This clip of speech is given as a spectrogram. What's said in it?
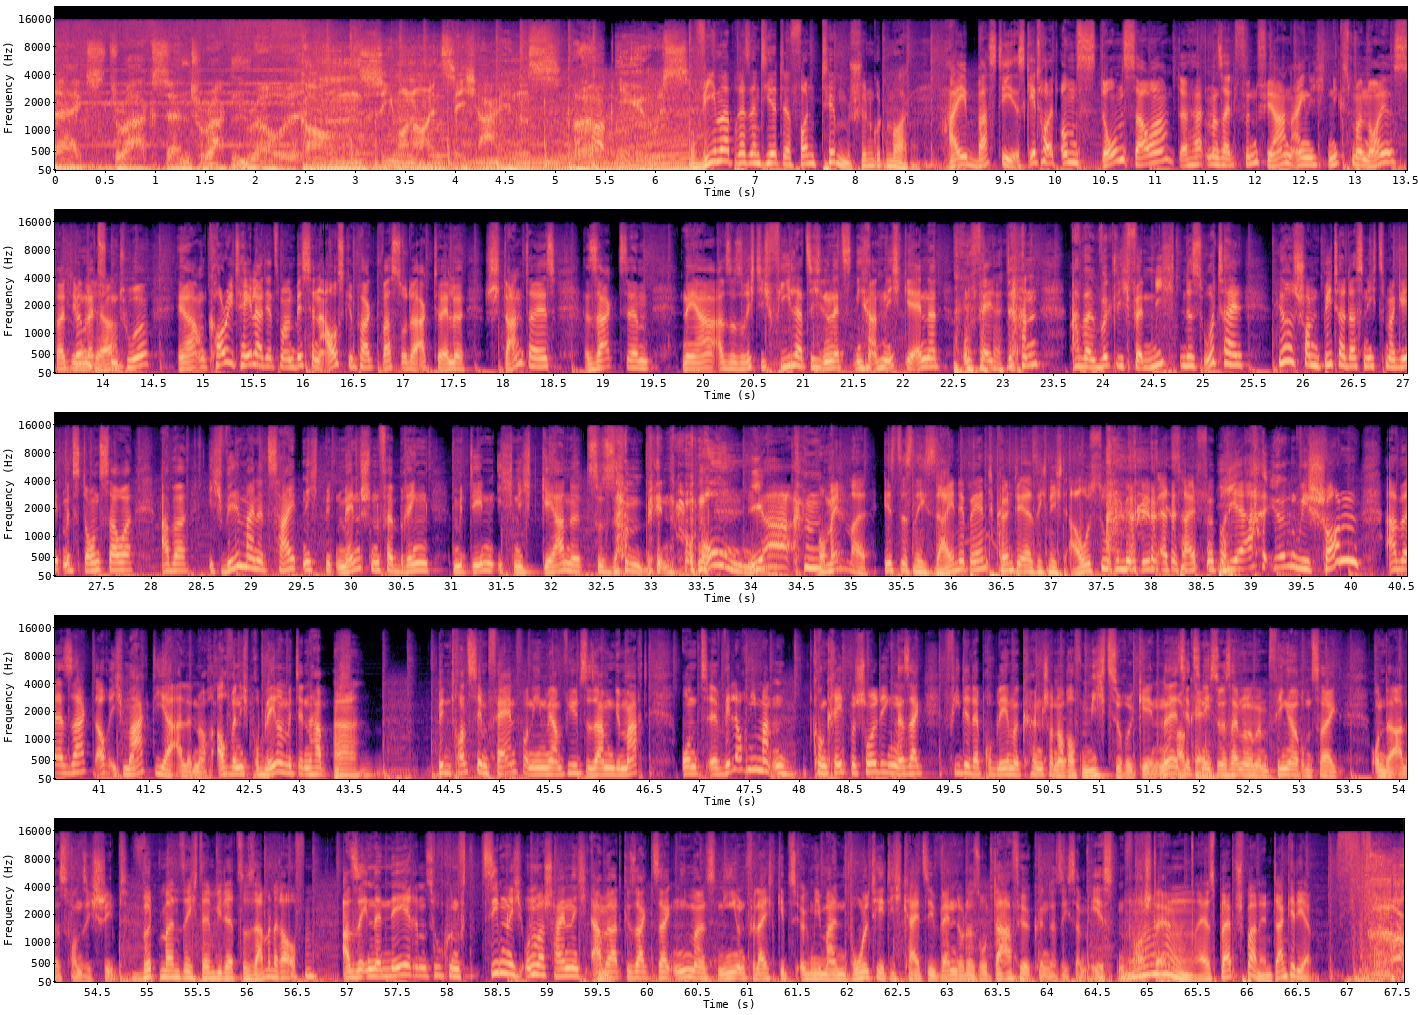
Sex, Drugs and Rock'n'Roll. Kong 97.1. Rock News. Wie immer präsentiert von Tim. Schönen guten Morgen. Hi Basti, es geht heute um Stone Sour. Da hört man seit fünf Jahren eigentlich nichts mehr Neues, seit dem letzten ja. Tour. Ja, und Corey Taylor hat jetzt mal ein bisschen ausgepackt, was so der aktuelle Stand da ist. Er sagt, ähm, naja, also so richtig viel hat sich in den letzten Jahren nicht geändert und fällt dann aber wirklich vernichtendes Urteil. Ja, ist schon bitter, dass nichts mehr geht mit Stone Sour, aber ich will meine Zeit nicht mit Menschen verbringen, mit denen ich nicht gerne zusammen bin. Und Oh! Ja, Moment mal, ist es nicht seine Band? Könnte er sich nicht aussuchen, mit wem er Zeit verbringt? Ja, irgendwie schon. Aber er sagt auch, ich mag die ja alle noch. Auch wenn ich Probleme mit denen habe. Ah. Ich bin trotzdem Fan von ihnen. Wir haben viel zusammen gemacht und äh, will auch niemanden konkret beschuldigen. Er sagt, viele der Probleme können schon auch auf mich zurückgehen. Ne? Ist jetzt Okay. nicht so, dass er nur mit dem Finger rumzeigt und da alles von sich schiebt. Wird man sich denn wieder zusammenraufen? Also in der näheren Zukunft ziemlich unwahrscheinlich, aber er hat gesagt, sagt niemals nie und vielleicht gibt es irgendwie mal ein Wohltätigkeitsevent oder so. Dafür könnte er sich am ehesten vorstellen. Hm, es bleibt spannend. Danke dir.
